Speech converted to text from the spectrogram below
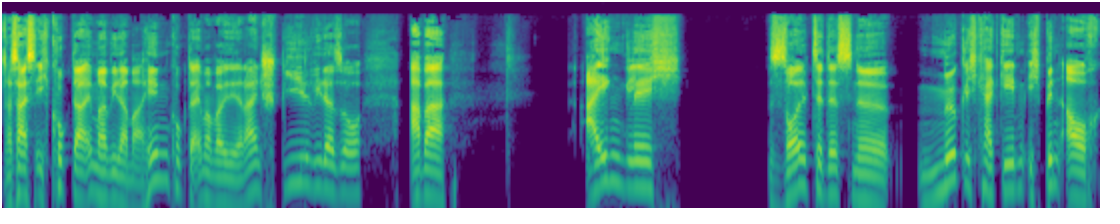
Das heißt, ich guck da immer wieder mal hin, guck da immer mal wieder rein, spiel wieder so, aber eigentlich sollte das eine Möglichkeit geben. Ich bin auch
